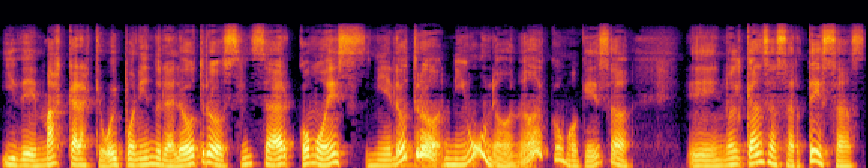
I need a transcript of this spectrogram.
y de máscaras que voy poniéndole al otro sin saber cómo es ni el otro ni uno, ¿no? Es como que eso eh, no alcanza certezas.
